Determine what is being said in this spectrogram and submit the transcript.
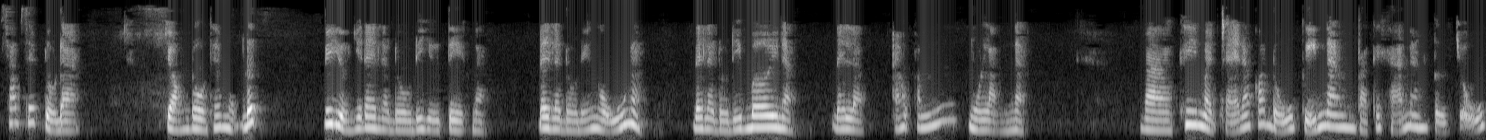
sắp xếp đồ đạc, chọn đồ theo mục đích. Ví dụ như đây là đồ đi dự tiệc nè, đây là đồ để ngủ nè, đây là đồ đi bơi nè, đây là áo ấm mùa lạnh nè và khi mà trẻ đó có đủ kỹ năng và cái khả năng tự chủ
